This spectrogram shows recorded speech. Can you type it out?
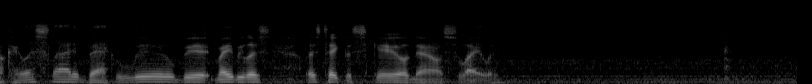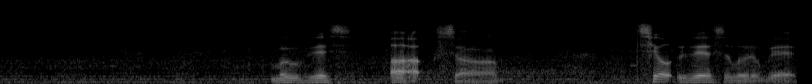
okay let's slide it back a little bit. Maybe let's let's take the scale down slightly. Move this up some tilt this a little bit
